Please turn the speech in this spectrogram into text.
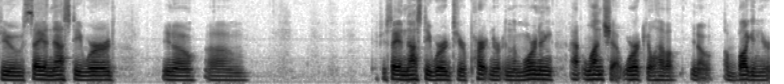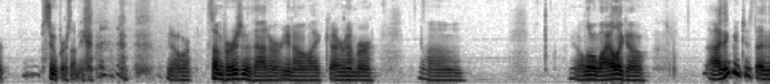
if you say a nasty word, you know, um, if you say a nasty word to your partner in the morning, at lunch, at work, you'll have a you know a bug in your soup or something, you know, or some version of that, or you know, like I remember. Um, you know, a little while ago. I think we just, uh,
